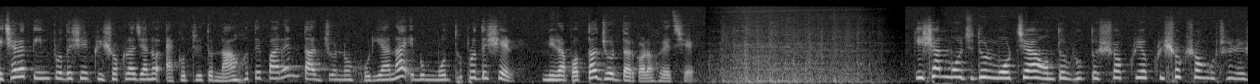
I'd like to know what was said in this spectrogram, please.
এছাড়া তিন প্রদেশের কৃষকরা যেন একত্রিত না হতে পারেন, তার জন্য হরিয়ানা এবং মধ্যপ্রদেশের নিরাপত্তা জোরদার করা হয়েছে। কিষাণ মজদুর মোর্চা অন্তর্ভুক্ত সক্রিয় কৃষক সংগঠনের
